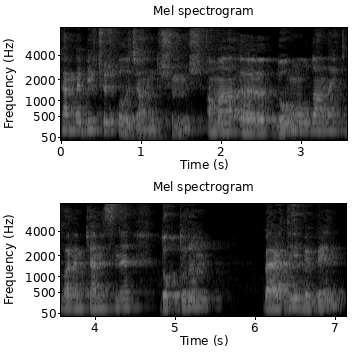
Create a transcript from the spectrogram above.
pembe bir çocuk olacağını düşünmüş. Ama e, doğum olduğundan itibaren kendisine doktorun verdiği bebeğin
